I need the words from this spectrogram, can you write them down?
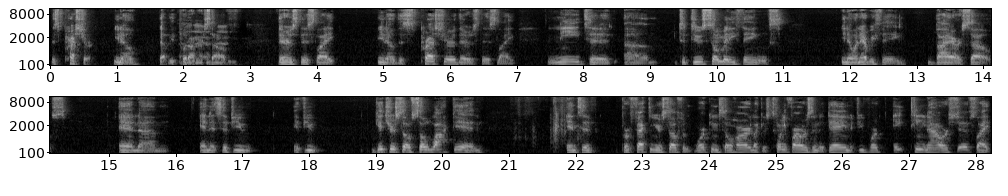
this pressure, you know, that we put on mm-hmm. ourselves. There's this like, you know, this pressure. There's this like need to um, to do so many things, you know, and everything by ourselves and um and it's if you if you get yourself so locked in into perfecting yourself and working so hard like it's 24 hours in a day and if you've worked 18 hour shifts like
